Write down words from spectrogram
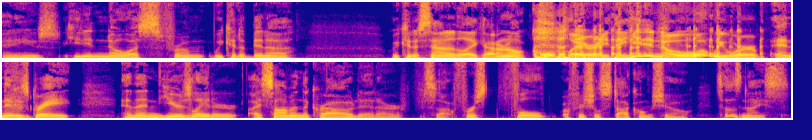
and he was he didn't know us from. We could have been a. We could have sounded like I don't know Coldplay or anything. He didn't know what we were, and it was great. And then years later, I saw him in the crowd at our first full official Stockholm show. So it was nice.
